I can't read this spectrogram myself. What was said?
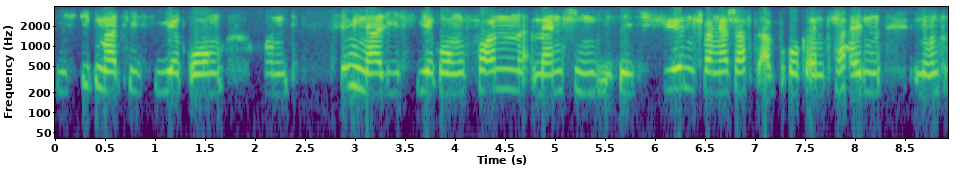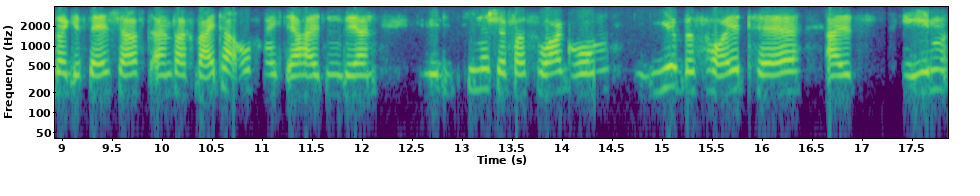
die Stigmatisierung und Kriminalisierung von Menschen, die sich für einen Schwangerschaftsabbruch entscheiden, in unserer Gesellschaft einfach weiter aufrechterhalten werden. Die medizinische Versorgung, die wir bis heute als extrem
